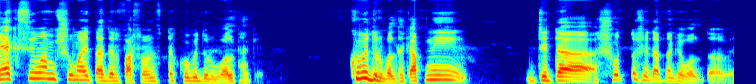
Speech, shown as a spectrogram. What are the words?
ম্যাক্সিমাম সময় তাদের পারফরমেন্সটা খুবই দুর্বল থাকে। খুবই দুর্বল থাকে। আপনি যেটা সত্য সেটা আপনাকে বলতে হবে।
